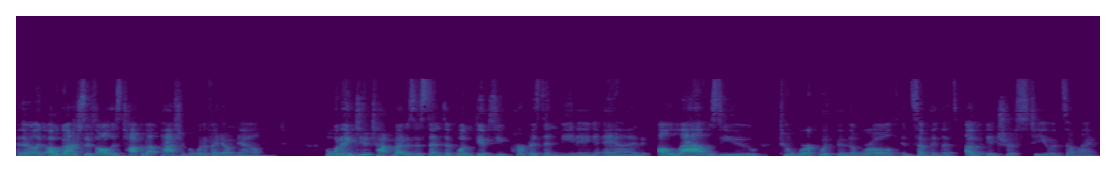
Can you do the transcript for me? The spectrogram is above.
And they're like, oh gosh, there's all this talk about passion, but what if I don't know? But what I do talk about is a sense of what gives you purpose and meaning and allows you to work within the world in something that's of interest to you in some way.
